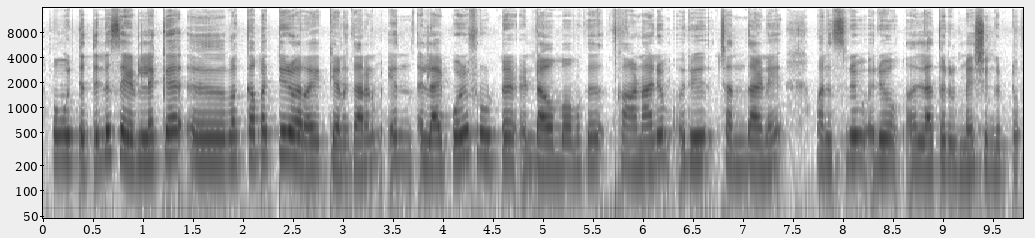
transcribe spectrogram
അപ്പോൾ മുറ്റത്തിന്റെ സൈഡിലൊക്കെ വെക്കാൻ പറ്റിയൊരു വെറൈറ്റിയാണ് കാരണം എല്ലായ്പ്പോഴും ഫ്രൂട്ട് ഉണ്ടാകുമ്പോൾ നമുക്ക് കാണാനും ഒരു ചന്താണ് മനസ്സിനും ഒരു വല്ലാത്തൊരു ഉന്മേഷം കിട്ടും.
